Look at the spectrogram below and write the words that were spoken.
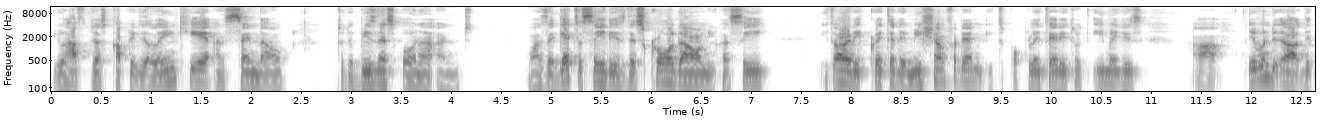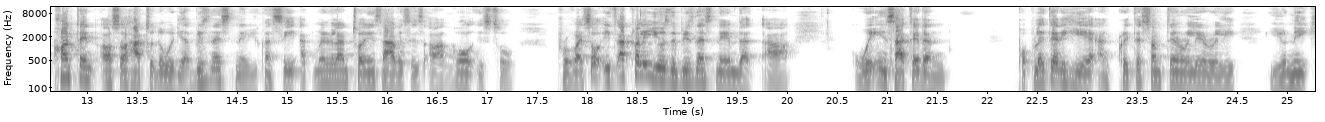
You have to just copy the link here and send down to the business owner and once they get to see this, they scroll down, you can see it already created a mission for them. It populated it with images. Uh, even the, uh, the content also had to do with their business name. You can see at Maryland Towing Services, our goal is to provide. So it actually used the business name that uh, we inserted and populated here and created something really, really unique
